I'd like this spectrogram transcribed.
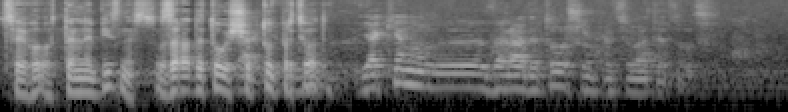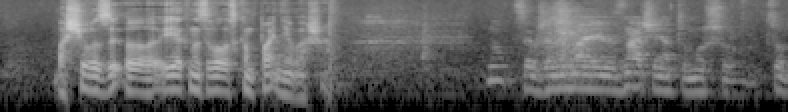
цей готельний бізнес заради того, щоб Так, тут працювати? Я кинув е, заради того, щоб працювати тут. А що ви з- е, як називалась компанія ваша? Ну, це вже не має значення, тому що тут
